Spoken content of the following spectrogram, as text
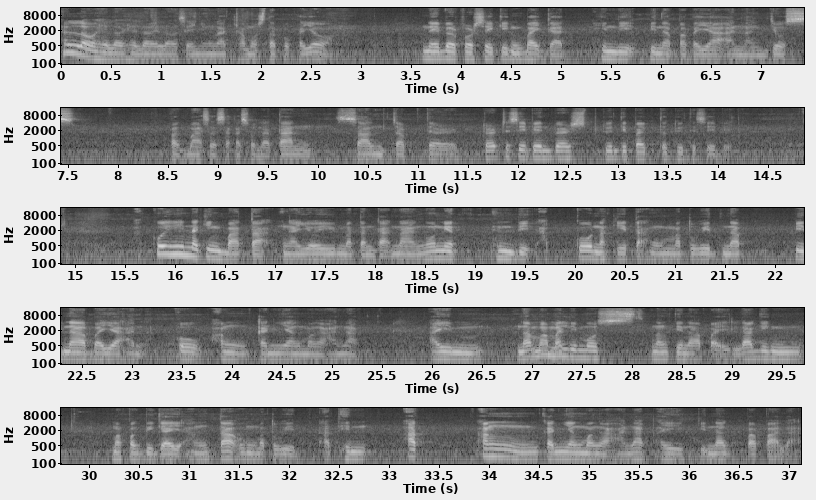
Hello, hello, hello, hello sa inyong lahat. Kamusta po kayo? Never forsaking by God, hindi pinapabayaan ng Diyos. Pagbasa sa kasulatan, Psalm chapter 37 verse 25 to 27. Ako'y naging bata, ngayoy matanda na, ngunit hindi ako nakita ang matuwid na pinabayaan o ang kanyang mga anak ay namamalimos ng tinapay, laging mapagbigay ang taong matuwid at hin at ang kanyang mga anak ay pinagpapala.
